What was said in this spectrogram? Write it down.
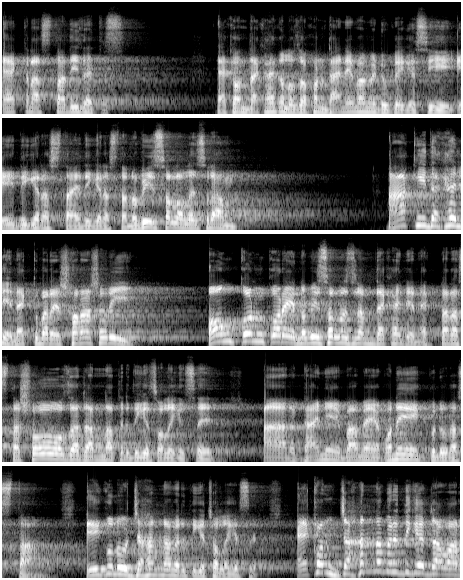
এক রাস্তা দিয়ে যাইতেছে। এখন দেখা গেল যখন ডাইনে বামে ঢুকে গেছি, এই দিকে রাস্তা এদিকে রাস্তা। নবী সাল্লাহ ইসলাম আঁকি দেখাইলেন? একেবারে সরাসরি অঙ্কন করে নবী সাল্লাহ দেখাইলেন, একটা রাস্তা সোজা জান্নাতের দিকে চলে গেছে। আর ডাইনে বামে অনেকগুলো রাস্তা, এগুলো জাহান্নামের দিকে চলে গেছে। এখন জাহান্নামের দিকে যাওয়ার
